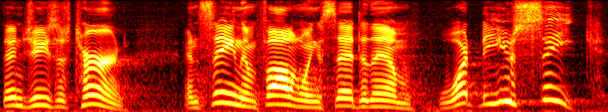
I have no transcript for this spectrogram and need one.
Then Jesus turned and seeing them following, said to them, What do you seek?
